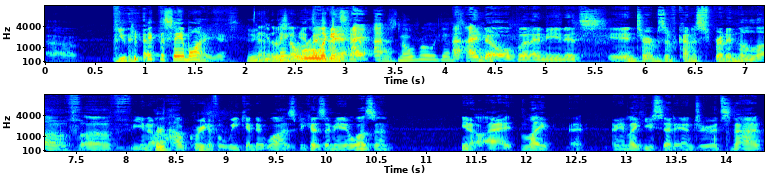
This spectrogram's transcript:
um, you can pick the same one. Yeah, there's no rule against I, that. I, there's no rule against. I, I, know, but I mean, it's in terms of kind of spreading the love of you know how great of a weekend it was. Because I mean, it wasn't. You know, I like. I mean, like you said, Andrew, it's not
